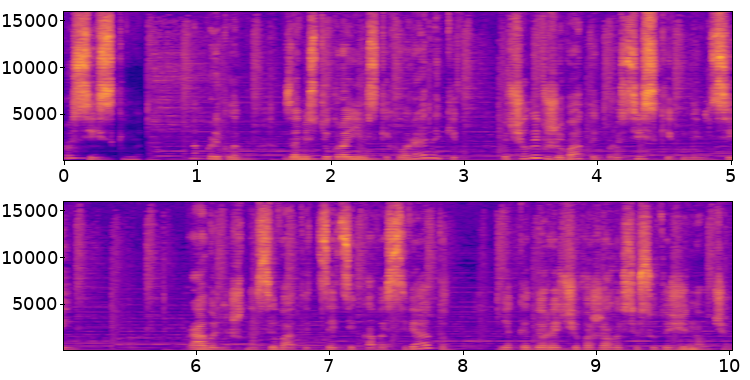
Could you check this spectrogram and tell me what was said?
російськими. Наприклад, замість українських вареників почали вживати російські млинці. Правильно ж називати це цікаве свято, яке, до речі, вважалося суто жіночим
